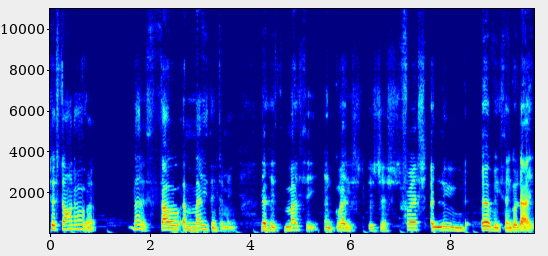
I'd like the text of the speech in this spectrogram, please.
to start over. That is so amazing to me that His mercy and grace is just fresh and every single day.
